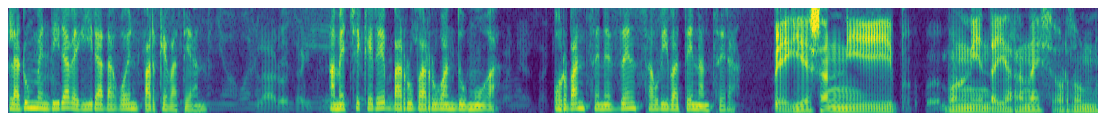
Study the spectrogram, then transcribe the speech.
Larun mendira begira dagoen parke batean. Ametsek ere barru-barruan du muga. Orbantzen ez den zauri baten antzera. Begi esan ni, bon, ni endaiarra naiz, ordun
